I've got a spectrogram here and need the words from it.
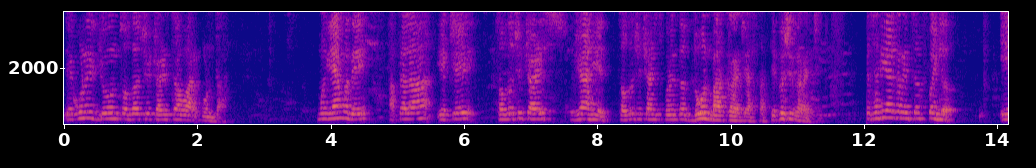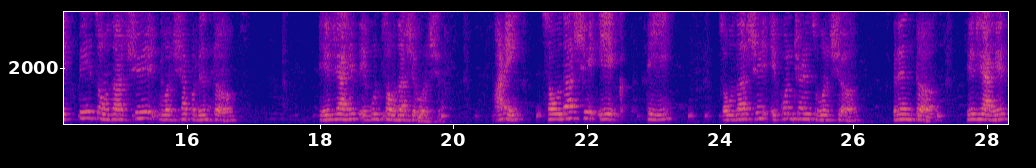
एकोणीस जून चौदाशे चाळीसचा वार कोणता? मग यामध्ये आपल्याला याचे चौदाशे चाळीस जे आहेत चौदाशे चाळीस पर्यंत दोन भाग करायचे असतात. ते कसे करायचे? त्यासाठी काय करायचं? पहिलं एक ते चौदाशे वर्षापर्यंत हे जे आहेत एकूण चौदाशे वर्ष. आणि चौदाशे एक ते चौदाशे एकोणचाळीस वर्ष पर्यंत हे जे आहेत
